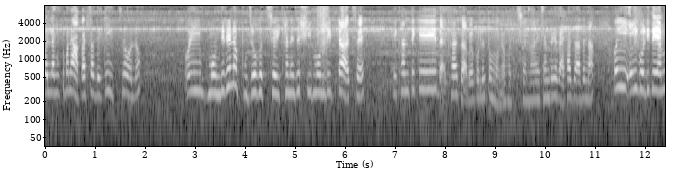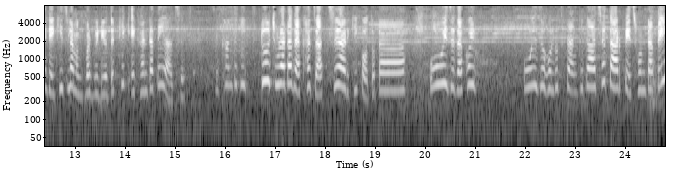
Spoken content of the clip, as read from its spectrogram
বললাম। একটু মানে আকাশটা দেখে ইচ্ছে হলো। ওই মন্দিরে না পুজো হচ্ছে। ওইখানে যে শিব মন্দিরটা আছে, এখান থেকে দেখা যাবে বলে তো মনে হচ্ছে না। এখান থেকে দেখা যাবে না। ওই এই গলিতে আমি দেখিয়েছিলাম একবার ভিডিওতে, ঠিক এখানটাতেই আছে। এখান থেকে একটু চূড়াটা দেখা যাচ্ছে আর কি কতটা। ওই যে দেখো ওই- যে হলুদ ট্যাঙ্কিটা আছে, তার পেছনটাতেই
